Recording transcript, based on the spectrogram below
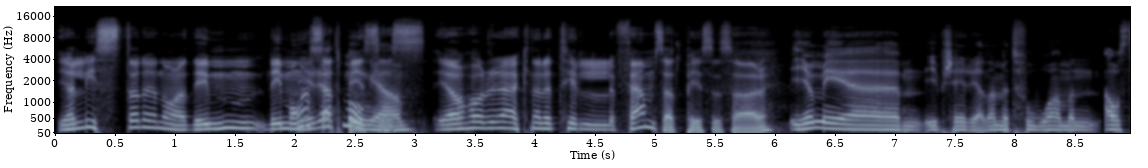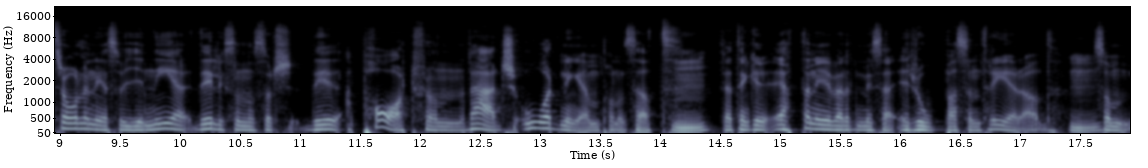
jag listade några. Det är, det är många Det är rätt set pieces. Jag har räknat till fem set pieces här. I och med, i och för sig redan med tvåan, men Australien är så gener, det är liksom någon sorts, det är apart från världsordningen på något sätt. Mm. För jag tänker, ettan är ju väldigt mycket så här Europacentrerad, Mm. som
